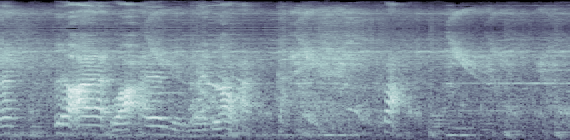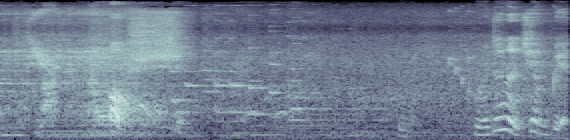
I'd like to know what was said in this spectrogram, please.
那最好按我要按着点，你还不让我按，干，爸，哦，你们真的很欠扁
